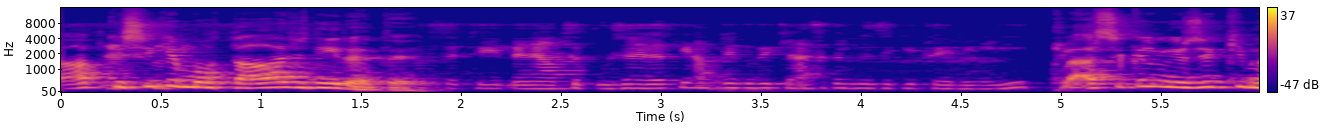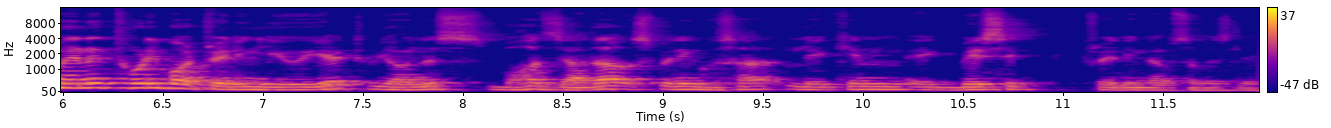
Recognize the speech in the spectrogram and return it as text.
आप किसी के मोहताज नहीं रहते। ठीक मैंने आपसे पूछना चाहती आपने कभी क्लासिकल म्यूज़िक की ट्रेनिंग ली? क्लासिकल म्यूज़िक की मैंने थोड़ी बहुत ट्रेनिंग ली हुई है टू बी ऑनेस्ट बहुत ज़्यादा उसमें नहीं घुसा लेकिन एक बेसिक ट्रेनिंग आप समझ लें।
